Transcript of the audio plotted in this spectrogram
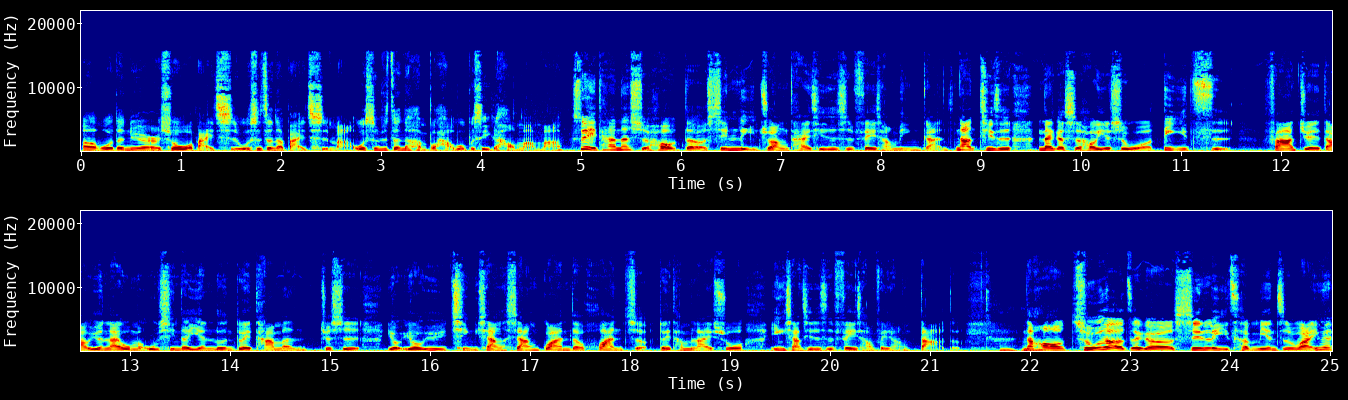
呃，我的女儿说我白痴，我是真的白痴吗？我是不是真的很不好？我不是一个好妈妈？’所以他那时候的心理状态其实是非常敏感。那其实那个时候也是我第一次。”发觉到原来我们无心的言论对他们就是有忧郁倾向相关的患者，对他们来说影响其实是非常非常大的。嗯然后除了这个心理层面之外，因为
